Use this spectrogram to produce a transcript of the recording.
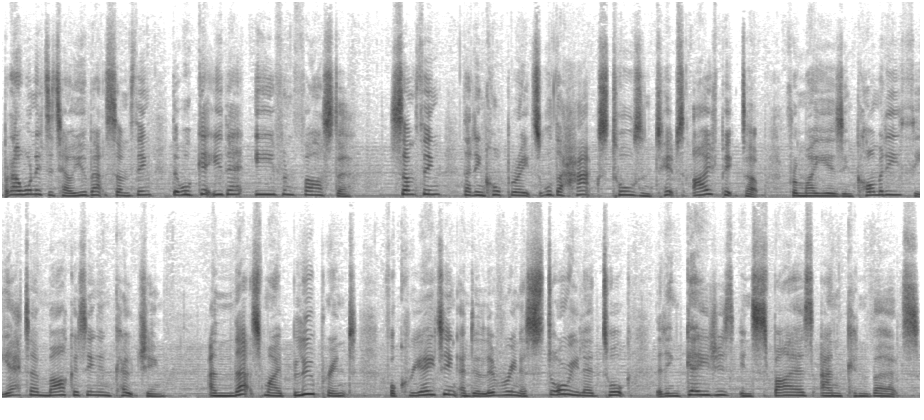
But I wanted to tell you about something that will get you there even faster. Something that incorporates all the hacks, tools, and tips I've picked up from my years in comedy, theatre, marketing, and coaching. And that's my blueprint for creating and delivering a story led talk that engages, inspires, and converts.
